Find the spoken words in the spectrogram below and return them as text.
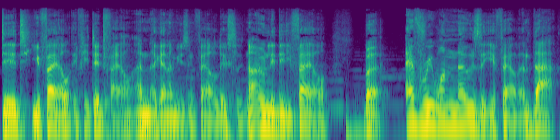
did you fail, if you did fail, and again, I'm using fail loosely, not only did you fail, but everyone knows that you failed. And that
